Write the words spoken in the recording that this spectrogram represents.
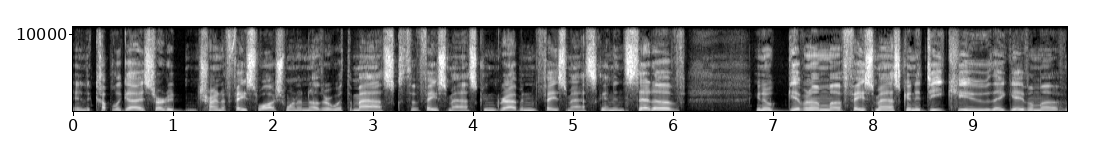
and a couple of guys started trying to face wash one another with the masks, the face mask, and grabbing face masks, and instead of you know, giving them a face mask and a DQ, they gave them a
